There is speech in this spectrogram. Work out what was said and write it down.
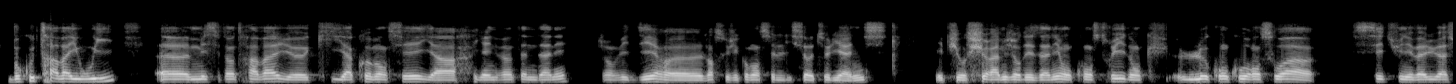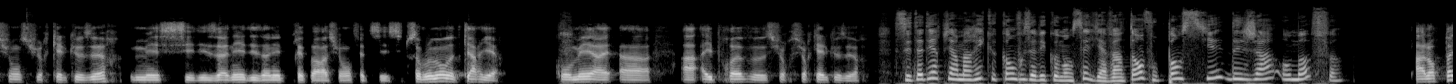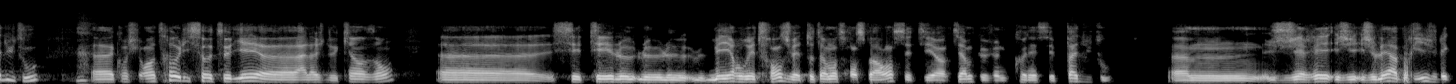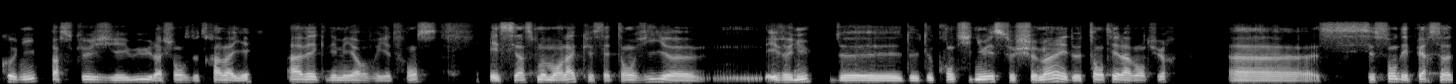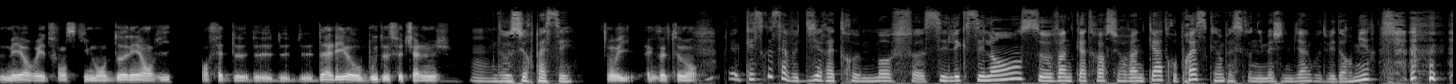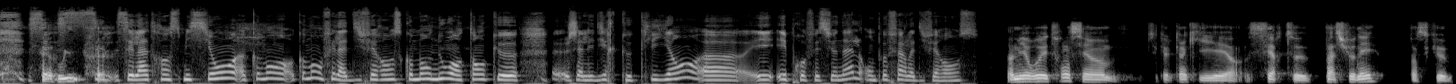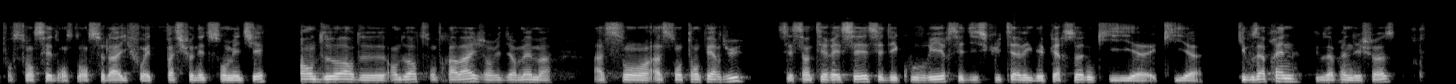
Beaucoup de travail, oui. Euh, mais c'est un travail euh, qui a commencé il y a, il y a une vingtaine d'années, j'ai envie de dire, euh, lorsque j'ai commencé le lycée hôtelier à Nice. Et puis au fur et à mesure des années, on construit. Donc le concours en soi, c'est une évaluation sur quelques heures, mais c'est des années et des années de préparation. En fait, c'est tout simplement notre carrière qu'on met à, à, à, épreuve sur, sur quelques heures. C'est-à-dire, Pierre-Marie, que quand vous avez commencé il y a 20 ans, vous pensiez déjà au MOF Alors, pas du tout. Euh, quand je suis rentré au lycée hôtelier euh, à l'âge de 15 ans, euh, c'était le, le, le, meilleur ouvrier de France. Je vais être totalement transparent. C'était un terme que je ne connaissais pas du tout. Euh, je l'ai appris, je l'ai connu parce que j'ai eu la chance de travailler avec des meilleurs ouvriers de France. Et c'est à ce moment-là que cette envie euh, est venue de, de, de, continuer ce chemin et de tenter l'aventure. Euh, ce sont des personnes, meilleurs ouvriers de France, qui m'ont donné envie, en fait, de, d'aller au bout de ce challenge. Mmh, de vous surpasser. Oui, exactement. Euh, qu'est-ce que ça veut dire être MOF? C'est l'excellence 24 euh, heures sur 24 ou presque, hein, parce qu'on imagine bien que vous devez dormir. c'est, oui. la transmission. Comment comment on fait la différence? Comment nous, en tant que, j'allais dire que client et, et professionnel, on peut faire la différence? Un meilleur ouvrier de France, c'est un c'est quelqu'un qui est certes passionné, parce que pour se lancer dans, dans, cela, il faut être passionné de son métier. En dehors de, en dehors de son travail, j'ai envie de dire même à, à, son, à son temps perdu, c'est s'intéresser, c'est découvrir, c'est discuter avec des personnes qui, euh, qui, euh, qui vous apprennent, qui vous apprennent des choses.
